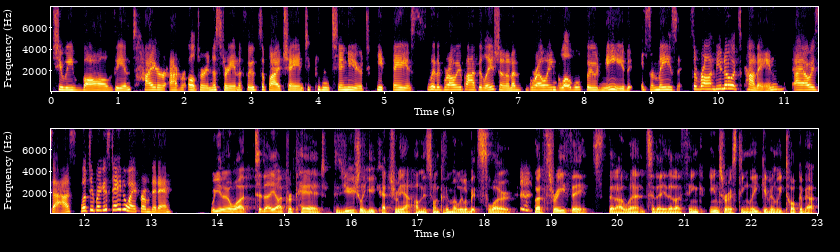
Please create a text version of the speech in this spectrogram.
to evolve the entire agriculture industry and the food supply chain to continue to keep pace with a growing population and a growing global food need. It's amazing. So, Ron, you know it's coming. I always ask, what's your biggest takeaway from today? Well, you know what? Today I prepared because usually you catch me out on this one because I'm a little bit slow. Got three things that I learned today that I think, interestingly, given we talk about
